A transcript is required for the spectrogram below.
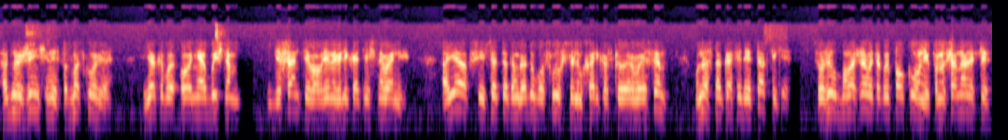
одной женщины из Подмосковья, якобы о необычном десанте во время Великой Отечественной войны. А я в 65 году был слушателем Харьковского РВСН. У нас на кафедре тактики служил моложавый такой полковник по национальности,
